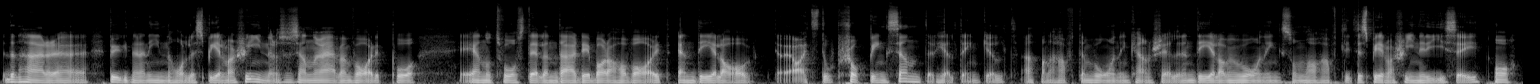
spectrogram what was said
den här eh, byggnaden innehåller spelmaskiner och så sen har jag även varit på en och två ställen där det bara har varit en del av ja, ett stort shoppingcenter helt enkelt. Att man har haft en våning kanske eller en del av en våning som har haft lite spelmaskiner i sig. Och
